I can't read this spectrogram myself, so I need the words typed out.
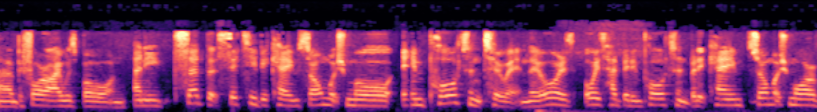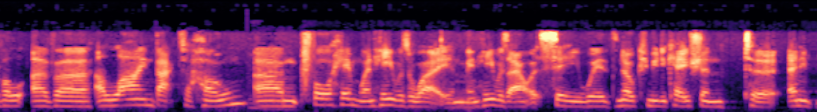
uh, before I was born, and he said that City became so much more important to him. They always always had been important, but it came so much more of a of a, a line back to home um, for him when he was away. I mean, he was out at sea with no communication to any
